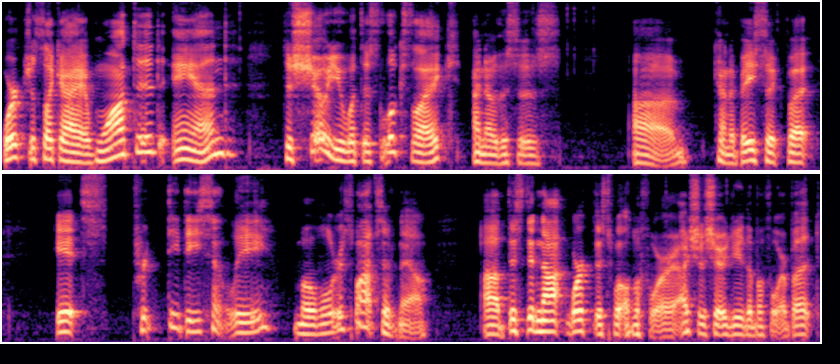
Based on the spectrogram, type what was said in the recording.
worked just like I wanted, and to show you what this looks like, I know this is um, kind of basic, but it's pretty decently mobile responsive now. Uh, this did not work this well before. I should have showed you the before, but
